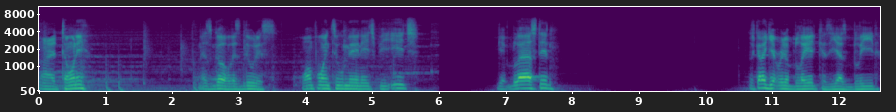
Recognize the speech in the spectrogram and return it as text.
All right, Tony. Let's go. Let's do this. 1.2 million HP each. Get blasted. Just gotta get rid of Blade because he has bleed.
